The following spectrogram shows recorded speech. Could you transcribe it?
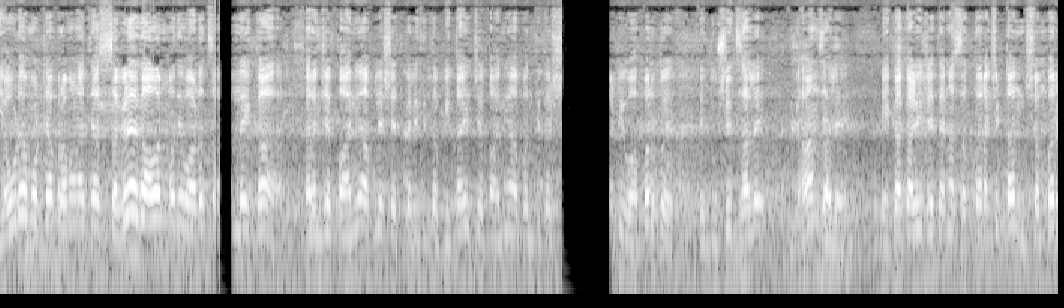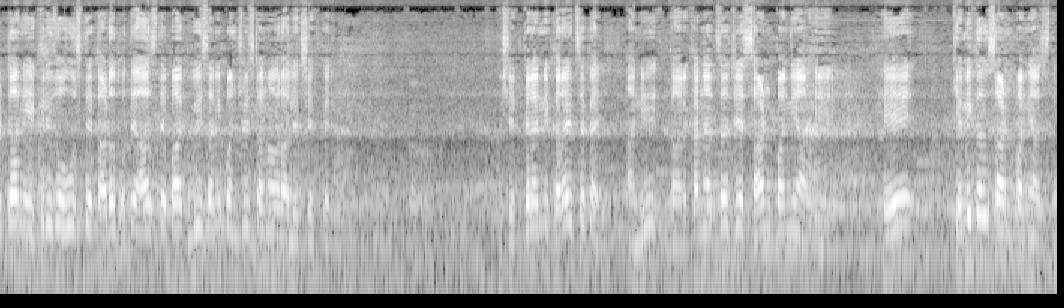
एवढ्या मोठ्या प्रमाणात या सगळ्या गावांमध्ये वाढत चाललंय का? कारण जे पाणी आपले शेतकरी तिथं पितायत जे पाणी आपण तिथं साठी वापरतोय ते दूषित झालंय घाण झालंय. एका काळी जे त्यांना सत्तर ऐंशी टन शंभर टन एकरी जो ऊस ते काढत होते आज ते पाक वीस आणि पंचवीस टनावर आलेत शेतकरी. शेतकऱ्यांनी करायचं काय? आणि कारखान्याचं जे सांडपाणी आहे हे केमिकल सांडपाणी असतं.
